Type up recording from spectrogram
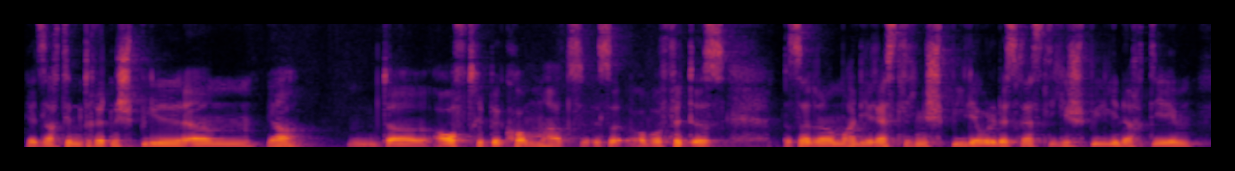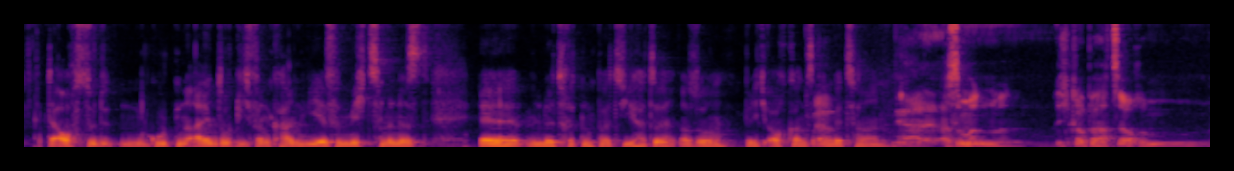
jetzt nach dem dritten Spiel, ähm, ja, da Auftrieb bekommen hat, ist, ob er fit ist, dass er dann nochmal die restlichen Spiele oder das restliche Spiel, je nachdem, da auch so einen guten Eindruck liefern kann, wie er für mich zumindest äh, in der dritten Partie hatte. Also bin ich auch ganz ja. angetan. Ja, also man, ich glaube, er hat es ja auch im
